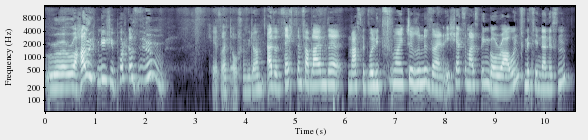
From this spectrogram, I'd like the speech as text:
Hallo, ich bin DJ Podcast. Okay, jetzt reicht auch schon wieder. Also 16 verbleibende. Was wird wohl die zweite Runde sein? Ich schätze mal das Bingo Round mit Hindernissen.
